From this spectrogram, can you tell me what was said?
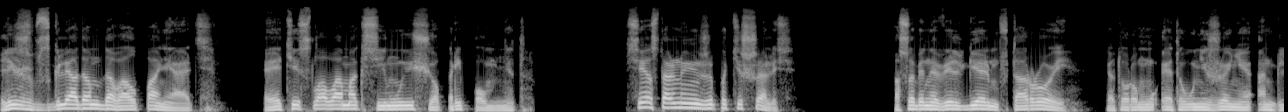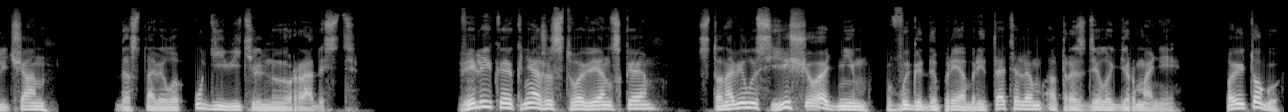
лишь взглядом давал понять — эти слова Максиму еще припомнит. Все остальные же потешались. Особенно Вильгельм II, которому это унижение англичан доставило удивительную радость. Великое княжество Венское становилось еще одним выгодоприобретателем от раздела Германии. По итогу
